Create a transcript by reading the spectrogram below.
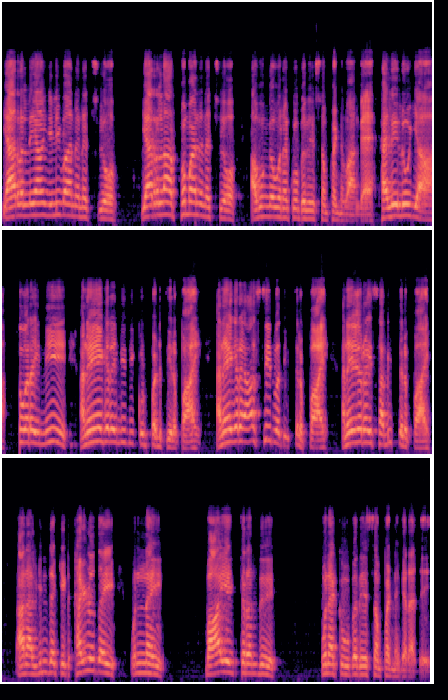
யாரெல்லாம் இழிவா நினைச்சியோ? யாரெல்லாம் அற்பமா நினைச்சியோ? அவங்க உனக்கு உபதேசம் பண்ணுவாங்க. ஹலிலூயா இதுவரை நீ அநேகரை நீதிக்குட்படுத்தியிருப்பாய். அநேகரை ஆசீர்வதித்திருப்பாய். அநேகரை சபித்திருப்பாய். ஆனால் இன்றைக்கு கழுதை உன்னை வாயை திறந்து உனக்கு உபதேசம் பண்ணுகிறது.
